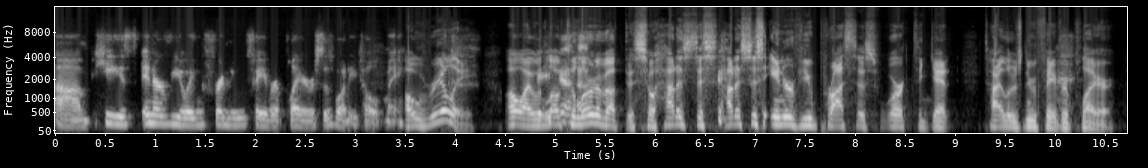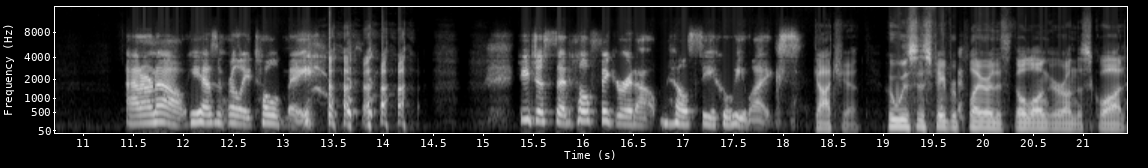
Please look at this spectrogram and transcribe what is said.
um, he's interviewing for new favorite players, is what he told me. Oh, really? Oh, I would love yeah. to learn about this. So how does this how does this interview process work to get Tyler's new favorite player? I don't know. He hasn't really told me. he just said he'll figure it out and he'll see who he likes. Gotcha. Who was his favorite player that's no longer on the squad?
